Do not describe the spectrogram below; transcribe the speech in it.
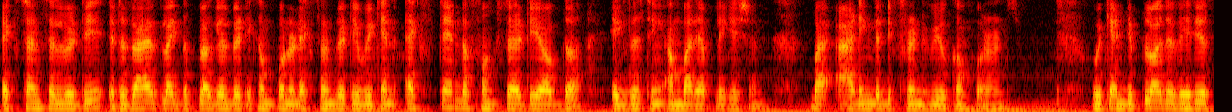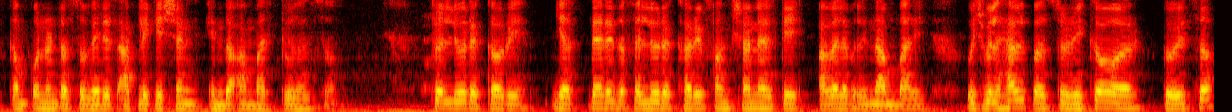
Extensibility it is as like the pluggability component extensibility we can extend the functionality of the existing Ambari application by adding the different view components. We can deploy the various component also various application in the Ambari tool also. Failure recovery yes there is a failure recovery functionality available in the Ambari which will help us to recover to its uh,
